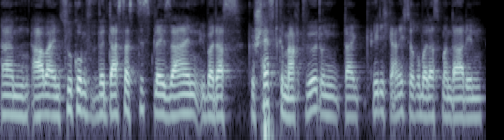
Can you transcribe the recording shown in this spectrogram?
Ähm, aber in Zukunft wird das das Display sein, über das Geschäft gemacht wird und da rede ich gar nicht darüber, dass man da den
